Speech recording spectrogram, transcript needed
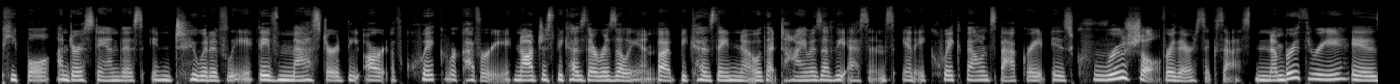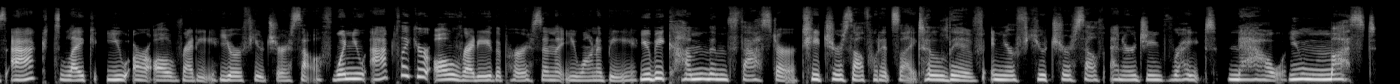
people understand this intuitively. They've mastered the art of quick recovery, not just because they're resilient, but because they know that time is of the essence and a quick bounce back rate is crucial for their success. Number three is act like you are already your future self. When you act like you're already the person that you want to be, you become them faster. Teach yourself what it's like to live in your future self energy right now. You must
